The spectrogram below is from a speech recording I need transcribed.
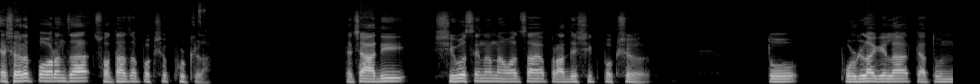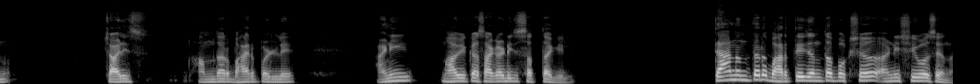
या शरद पवारांचा स्वतःचा पक्ष फुटला. त्याच्या आधी शिवसेना नावाचा प्रादेशिक पक्ष तो फोडला गेला त्यातून चाळीस आमदार बाहेर पडले आणि महाविकास आघाडीची सत्ता गेली. त्यानंतर भारतीय जनता पक्ष आणि शिवसेना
